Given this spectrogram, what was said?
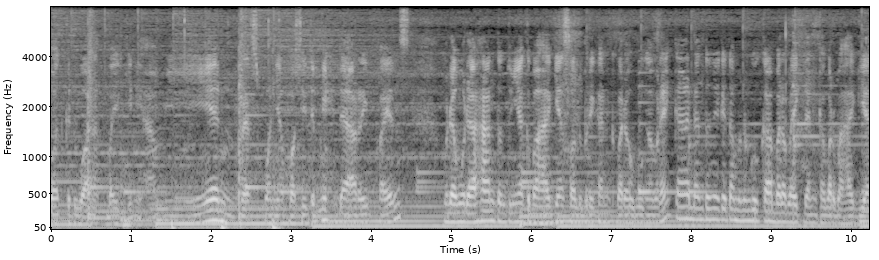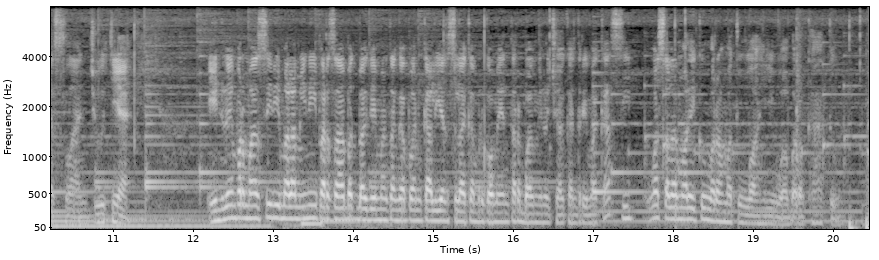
buat kedua anak baik ini, amin. Respon yang positif nih dari fans. Mudah-mudahan tentunya kebahagiaan selalu diberikan kepada hubungan mereka, dan tentunya kita menunggu kabar baik dan kabar bahagia selanjutnya. Inilah informasi di malam ini, para sahabat. Bagaimana tanggapan kalian? Silahkan berkomentar. Bang ucapkan terima kasih. Wassalamualaikum warahmatullahi wabarakatuh.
